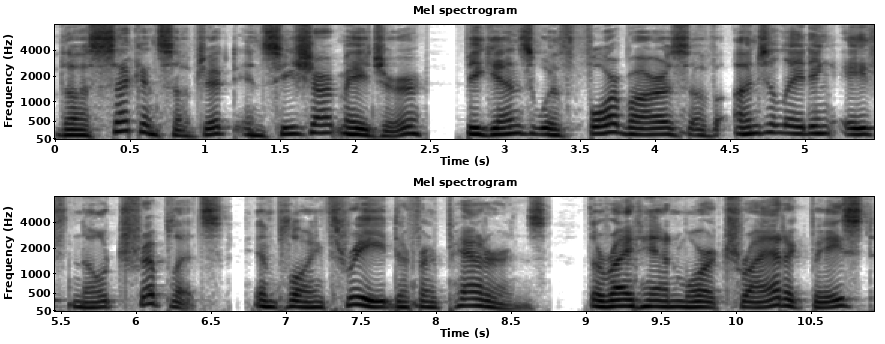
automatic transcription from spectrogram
The second subject in C sharp major begins with four bars of undulating eighth note triplets, employing three different patterns, the right hand more triadic based,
